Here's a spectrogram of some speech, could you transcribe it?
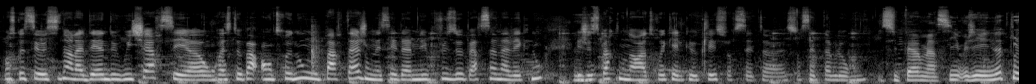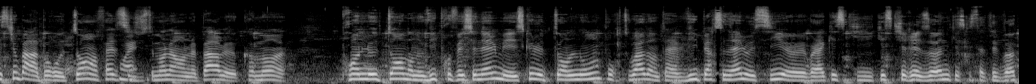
Je pense que c'est aussi dans l'ADN de WeShare, c'est euh, on reste pas entre nous, on partage, on essaie d'amener plus de personnes avec nous. Et j'espère qu'on aura trouvé quelques clés sur cette, euh, sur cette table ronde. Super, merci. J'ai une autre question par rapport au temps. En fait, c'est justement là, on le parle, comment euh, prendre le temps dans nos vies professionnelles, mais est-ce que le temps long pour toi, dans ta vie personnelle aussi, euh, voilà, qu'est-ce qui, qu'est-ce qui résonne, qu'est-ce que ça t'évoque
